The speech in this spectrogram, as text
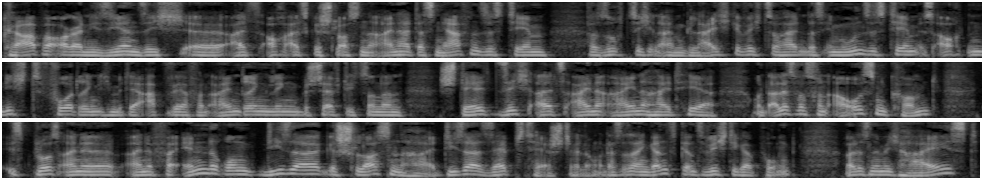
Körper organisieren sich äh, als, auch als geschlossene Einheit. Das Nervensystem versucht sich in einem Gleichgewicht zu halten. Das Immunsystem ist auch nicht vordringlich mit der Abwehr von Eindringlingen beschäftigt, sondern stellt sich als eine Einheit her. Und alles, was von außen kommt, ist bloß eine, eine Veränderung dieser Geschlossenheit, dieser Selbstherstellung. Das ist ein ganz, ganz wichtiger Punkt, weil es nämlich heißt,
